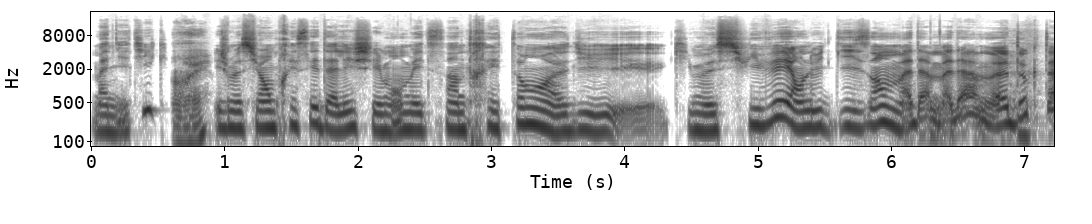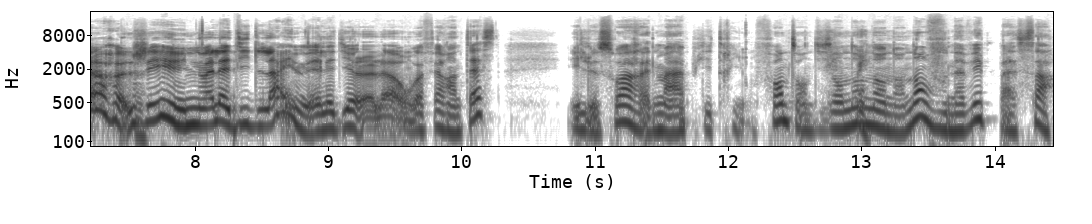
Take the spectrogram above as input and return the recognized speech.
magnétique. Ouais. Et je me suis empressée d'aller chez mon médecin traitant euh, du, qui me suivait en lui disant Madame, Madame, euh, docteur, j'ai une maladie de Lyme. Et elle a dit Oh là là, on va faire un test. Et le soir, elle m'a appelée triomphante en disant Non, Oui. non, non, non, vous n'avez pas ça.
